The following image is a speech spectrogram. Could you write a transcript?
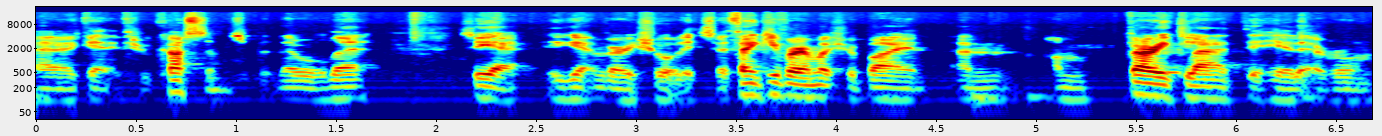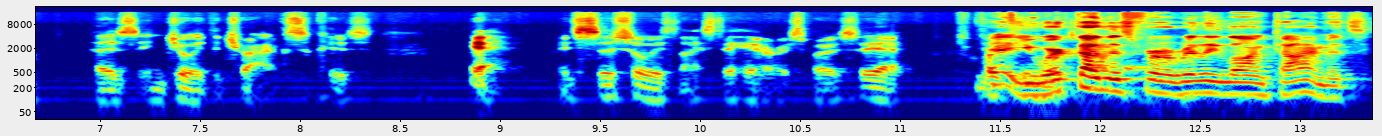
uh, getting through customs, but they're all there. So yeah, you're getting very shortly. So thank you very much for buying, and I'm very glad to hear that everyone has enjoyed the tracks because yeah, it's it's always nice to hear, I suppose. So yeah. Yeah, you worked on this for a really long time. It's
